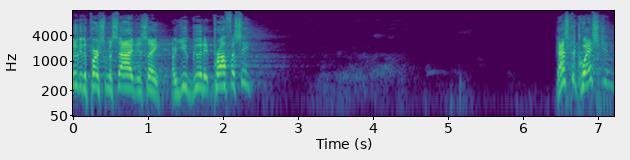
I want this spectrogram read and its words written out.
Look at the person beside you and say, Are you good at prophecy? That's the question.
